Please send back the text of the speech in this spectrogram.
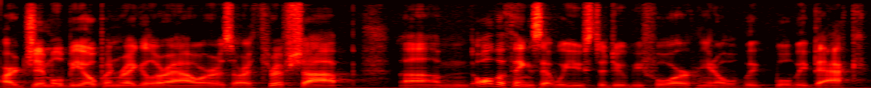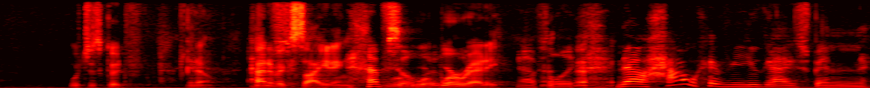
Our gym will be open regular hours. Our thrift shop, um, all the things that we used to do before, you know, will be, will be back, which is good. You know, kind of exciting. We're- we're- Absolutely. We're, ready. Absolutely. now, how have you guys been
